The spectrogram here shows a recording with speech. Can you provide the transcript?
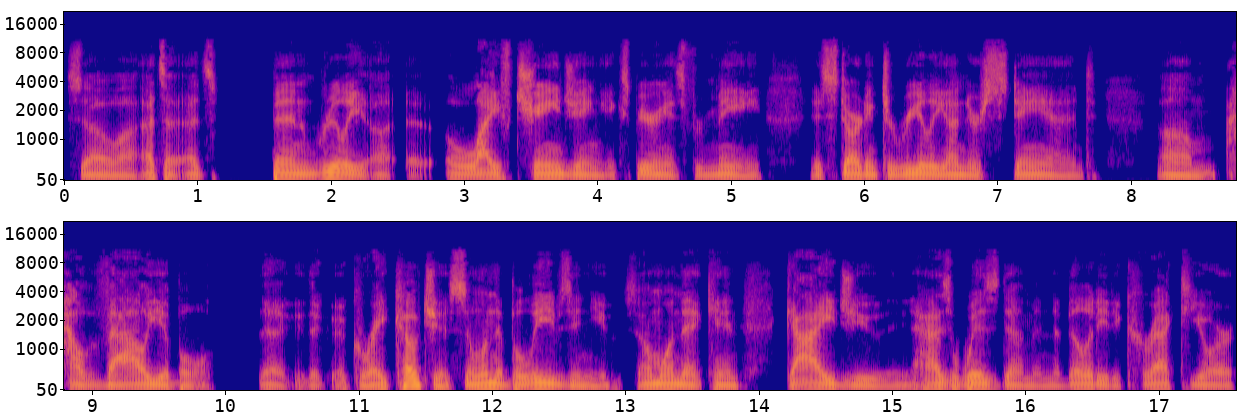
So uh, that's a that's been really a, a life changing experience for me is starting to really understand um, how valuable the, the great coaches, someone that believes in you someone that can guide you has wisdom and ability to correct your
